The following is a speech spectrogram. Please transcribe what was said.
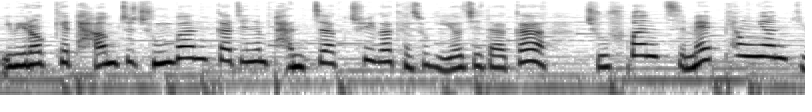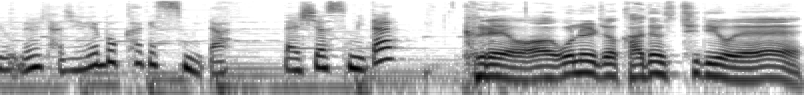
이렇게 다음 주 중반까지는 반짝 추위가 계속 이어지다가 주 후반쯤에 평년 기온을 다시 회복하겠습니다. 날씨였습니다. 그래요. 아, 오늘 저 가든 스튜디오에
